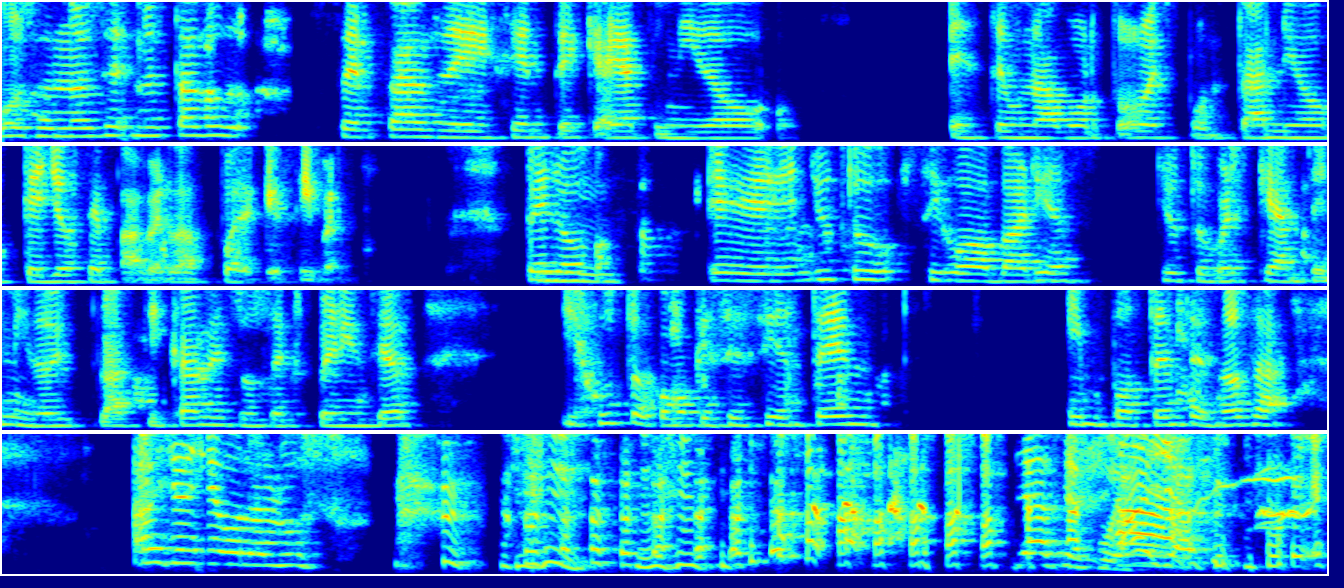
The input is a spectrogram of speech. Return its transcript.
o sea, no, sé, no he estado cerca de gente que haya tenido este, un aborto espontáneo, que yo sepa, ¿verdad? Puede que sí, ¿verdad? Pero eh, en YouTube sigo a varias youtubers que han tenido y platican de sus experiencias y justo como que se sienten impotentes, ¿no? O sea, ay, ya llegó la luz, ya se fue. ah, ya se fue.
